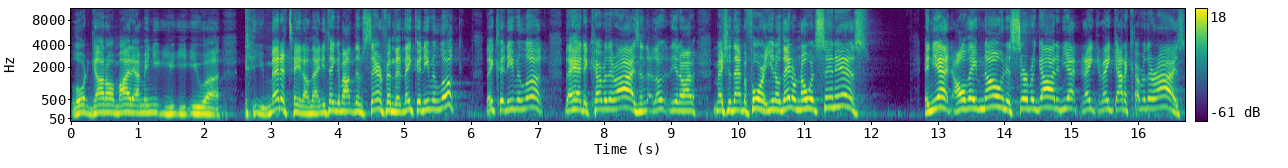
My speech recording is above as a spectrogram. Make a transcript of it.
Lord God Almighty." I mean, you you you uh, you meditate on that. You think about them seraphim that they couldn't even look. They couldn't even look. They had to cover their eyes. And, you know, I mentioned that before. You know, they don't know what sin is. And yet, all they've known is serving God, and yet they, they got to cover their eyes.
